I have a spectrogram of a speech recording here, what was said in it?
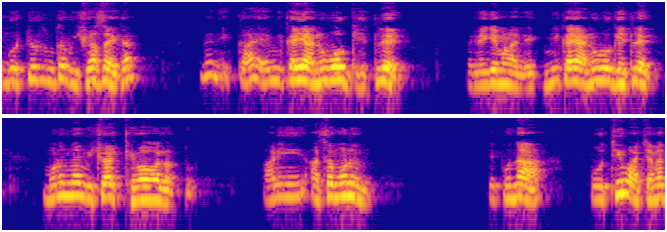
गोष्टीवर तुमचा विश्वास आहे का? नाही नाही काय आहे? मी काही अनुभव घेतले रेगे म्हणाले मी काही अनुभव घेतलेत म्हणून ना विश्वास ठेवावा लागतो. आणि असं म्हणून ते पुन्हा पोथी वाचनात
